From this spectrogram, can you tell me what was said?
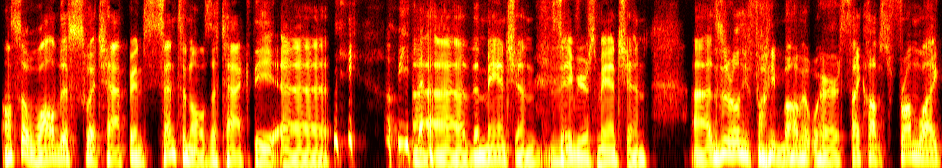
Also, while this switch happens, Sentinels attack the uh, Oh, yeah. uh, uh, the mansion, Xavier's mansion. Uh, this is a really funny moment where Cyclops from like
